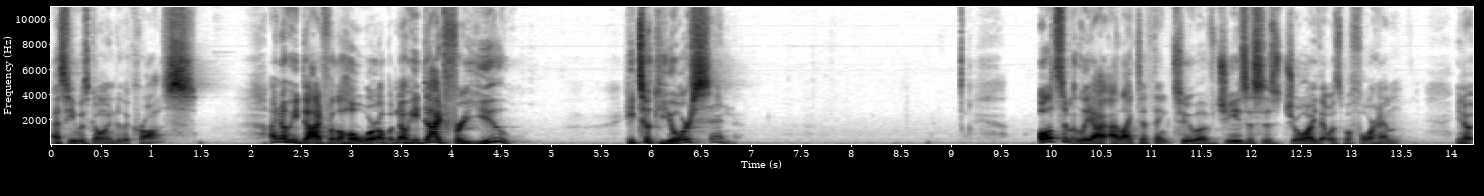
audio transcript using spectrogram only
as he was going to the cross? I know he died for the whole world, but no, he died for you. He took your sin. Ultimately, I, I like to think too of Jesus' joy that was before him. You know,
